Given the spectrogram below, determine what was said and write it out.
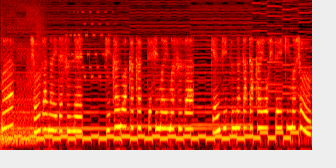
まあ、しょうがないですね。時間はかかってしまいますが、堅実な戦いをしていきましょう。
